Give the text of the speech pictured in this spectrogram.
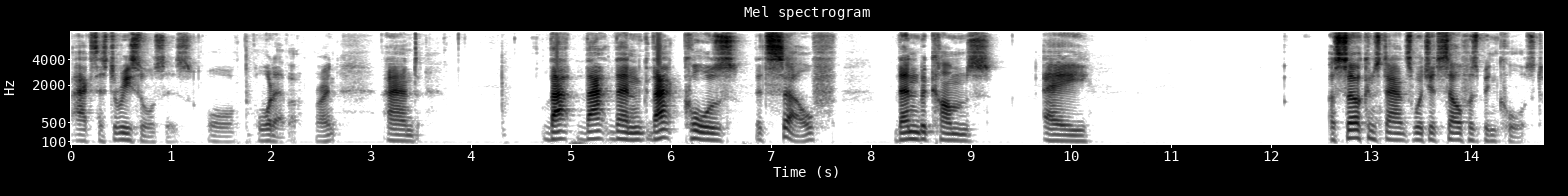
access to resources or, or whatever, right? And that that then that cause itself then becomes a a circumstance which itself has been caused,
